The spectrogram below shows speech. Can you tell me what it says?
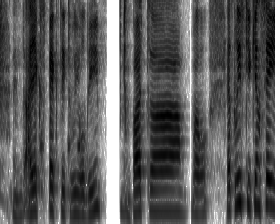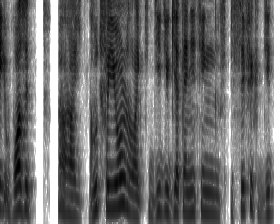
and I expect it will be. But uh, well, at least you can say, was it uh, good for you? Like, did you get anything specific? Did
